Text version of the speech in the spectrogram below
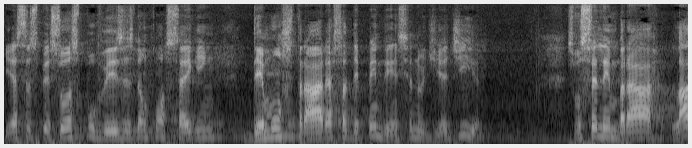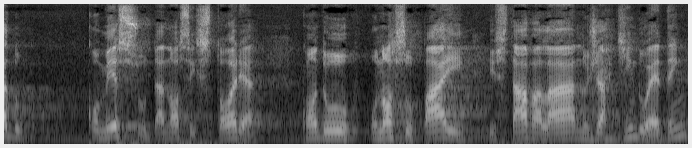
E essas pessoas, por vezes, não conseguem demonstrar essa dependência no dia a dia. Se você lembrar lá do começo da nossa história, quando o nosso pai estava lá no jardim do Éden,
